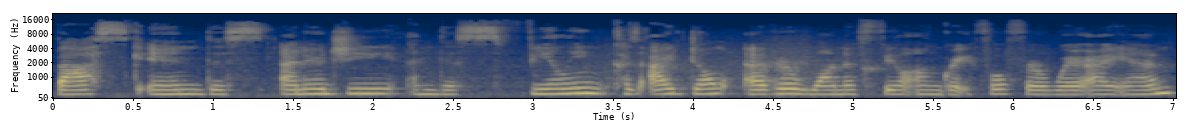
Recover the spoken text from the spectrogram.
bask in this energy and this feeling because I don't ever want to feel ungrateful for where I am.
